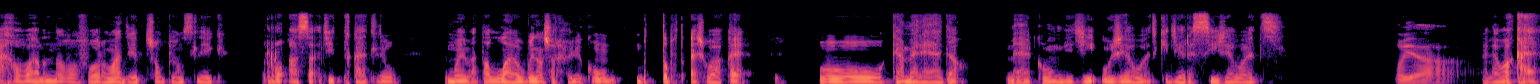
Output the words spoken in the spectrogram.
أخبار ال nouveau format ديال ال Champions League الرؤساء تيتقاتلوا. المهم عطا الله وبغينا نشرحوا لكم بالضبط اش واقع وكما العادة معكم يجي وجواد كيدير السي جواد خويا على وقع هاد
